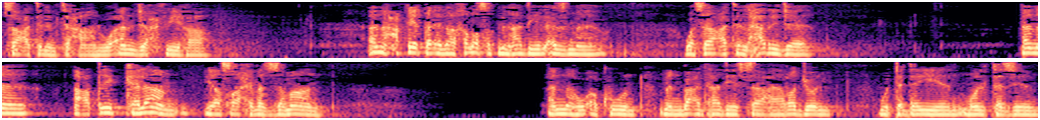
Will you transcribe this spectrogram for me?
ساعة الامتحان وأنجح فيها. أنا حقيقة إذا خلصت من هذه الأزمة وساعة الحرجة أنا أعطيك كلام يا صاحب الزمان أنه أكون من بعد هذه الساعة رجل متدين ملتزم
